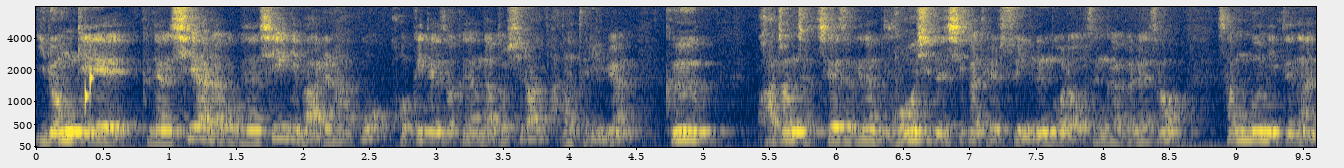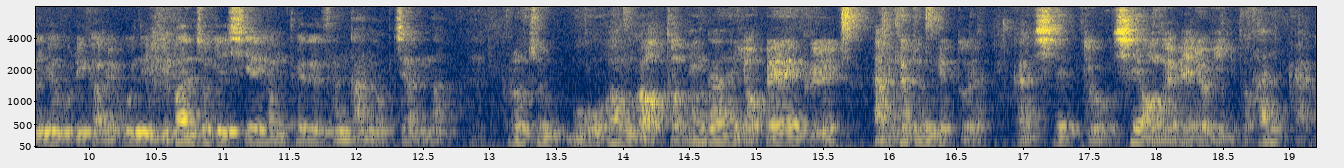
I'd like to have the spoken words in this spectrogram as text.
이런 게 그냥 시야라고 그냥 시인이 말을 하고 거기에 대해서 그냥 나도 시라고 받아들이면 그 과정 자체에서 그냥 무엇이든 시가 될 수 있는 거라고 생각을 해서 산문이든 아니면 우리가 알고 있는 일반적인 시의 형태들 상관이 없지 않나? 그런 좀 모호함과 어떤 행간의 여백을 남겨두는 게 또 약간 시의 또 시의 언어의 매력이기도 하니까요.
